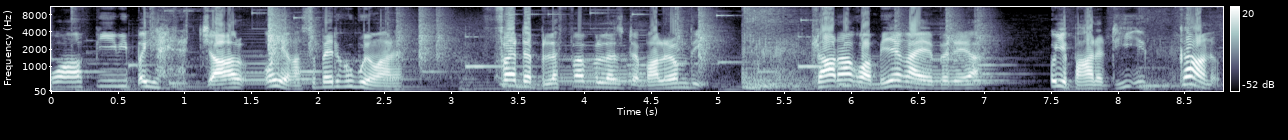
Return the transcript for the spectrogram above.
ကွာပြေးပြီးပိတ်ရိုက်တာကြားတော့အော်ရငါစပိတ်တကူပွင့်သွားတယ် fat the black fabulous တဲ့ဘာလဲတော့မသိ လာတာကွာမင်းရငါရဲ့ဘယ်တဲ့ကအိုးရဘာလဲဒီကနော်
